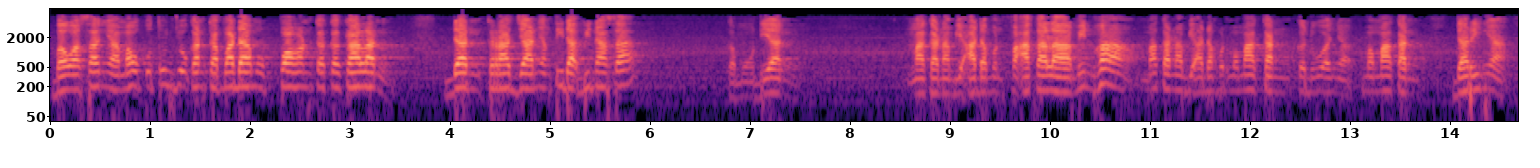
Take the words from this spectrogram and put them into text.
bahwasanya mau kutunjukkan kepadamu pohon kekekalan dan kerajaan yang tidak binasa. Kemudian maka Nabi Adam pun fa'akala minha, maka Nabi Adam pun memakan keduanya, memakan darinya.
